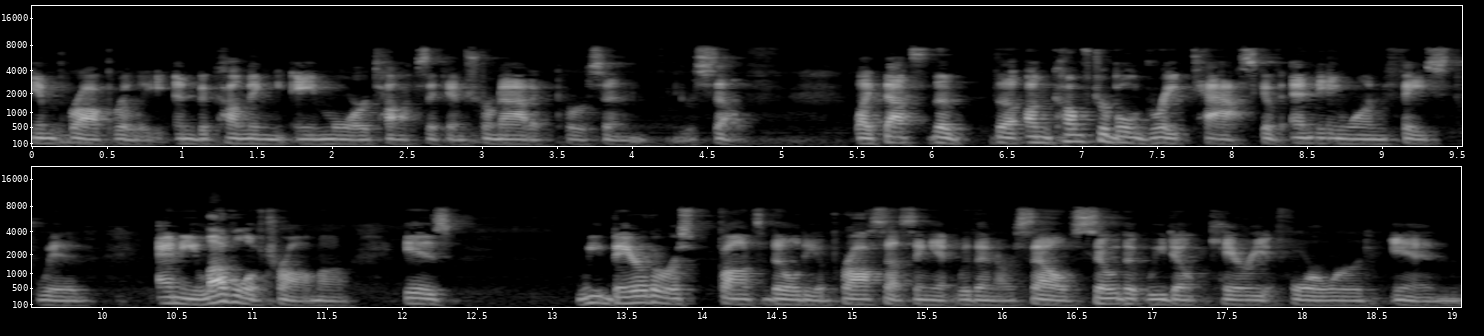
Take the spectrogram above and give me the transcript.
improperly and becoming a more toxic and traumatic person yourself. Like that's the the uncomfortable great task of anyone faced with any level of trauma is we bear the responsibility of processing it within ourselves so that we don't carry it forward in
